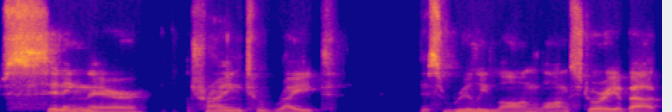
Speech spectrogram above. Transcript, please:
sitting there trying to write this really long, long story about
